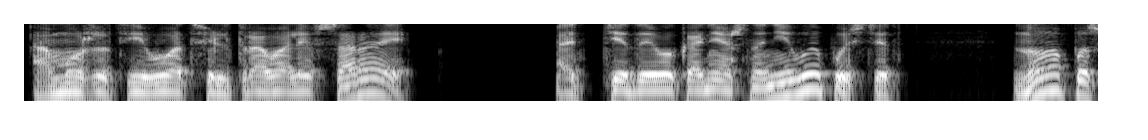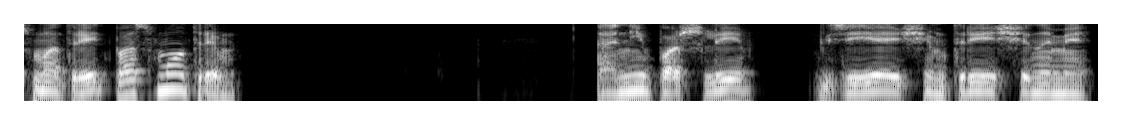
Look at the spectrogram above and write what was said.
А может, его отфильтровали в сарае? Оттеда его, конечно, не выпустят, но посмотреть посмотрим. Они пошли к зияющим трещинами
